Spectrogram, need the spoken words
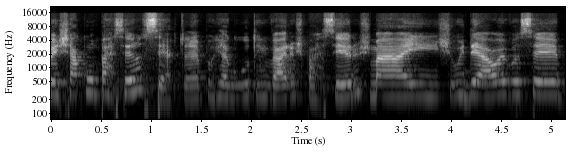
fechar com o parceiro certo, né? Porque a Google tem vários parceiros, mas o ideal é você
